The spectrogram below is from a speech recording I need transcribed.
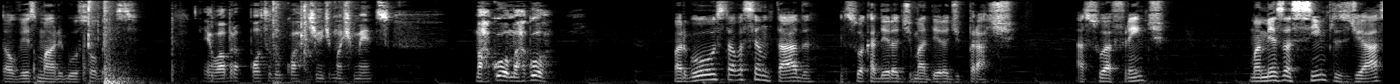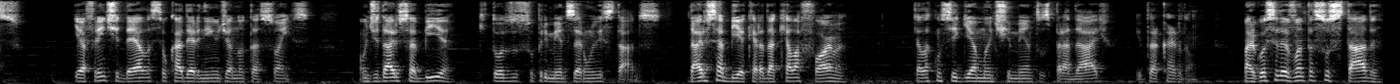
Talvez Margot soubesse. Eu abro a porta do quartinho de mantimentos. Margot, Margot! Margot estava sentada em sua cadeira de madeira de praxe. À sua frente, uma mesa simples de aço e à frente dela seu caderninho de anotações, onde Dário sabia que todos os suprimentos eram listados. Dário sabia que era daquela forma que ela conseguia mantimentos para Dário e para Carlão. Margot se levanta assustada,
